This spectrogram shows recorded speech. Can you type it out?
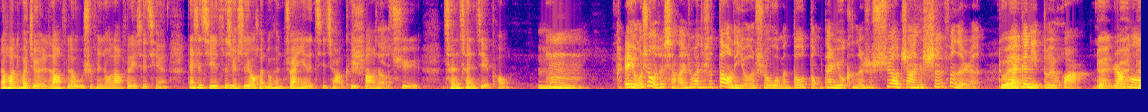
然后你会觉得浪费了五十分钟，浪费了一些钱。但是其实咨询师有很多很专业的技巧可以帮你去层层解剖。嗯，哎，有的时候我就想到一句话，就是道理有的时候我们都懂，但是有可能是需要这样一个身份的人对，来跟你对话。对，然后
